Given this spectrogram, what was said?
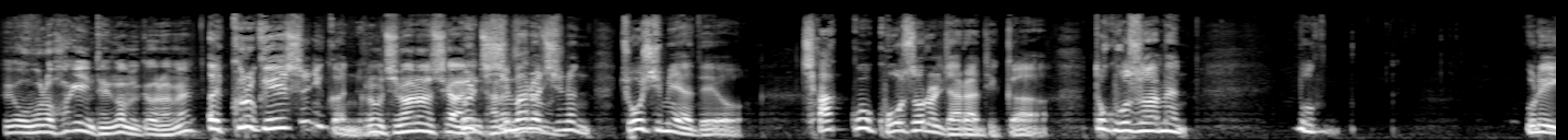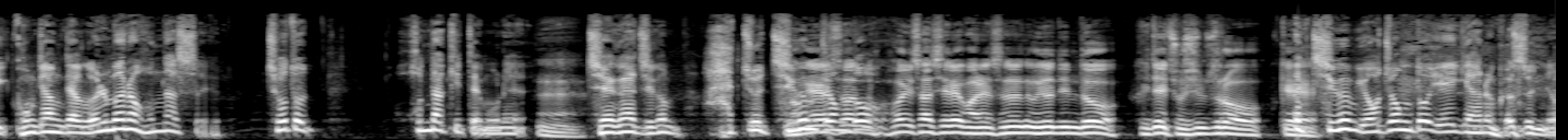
그게 오보로 확인이 된 겁니까 그러면? 아니, 그렇게 했으니까요. 그럼 지만원 씨가 아닌. 다른 지만원 씨는 조심해야 돼요. 자꾸 고소를 잘하니까 또 고소하면 뭐 우리 공장장 얼마나 혼났어요. 저도 혼났기 때문에 네. 제가 지금 아주 지금 정도 허위 사실에 관해서는 의원님도 굉장히 조심스럽게 지금 요 정도 얘기하는 것은요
